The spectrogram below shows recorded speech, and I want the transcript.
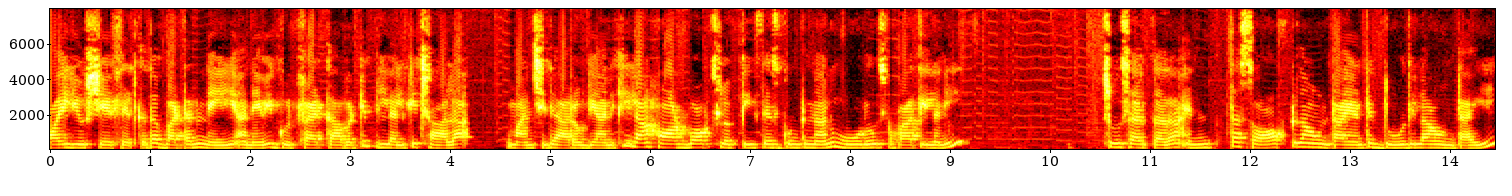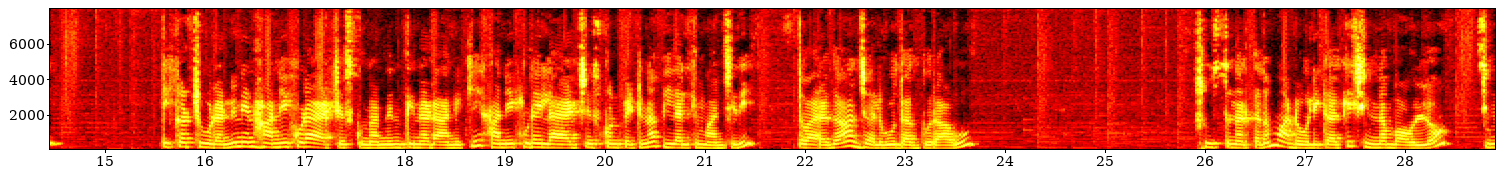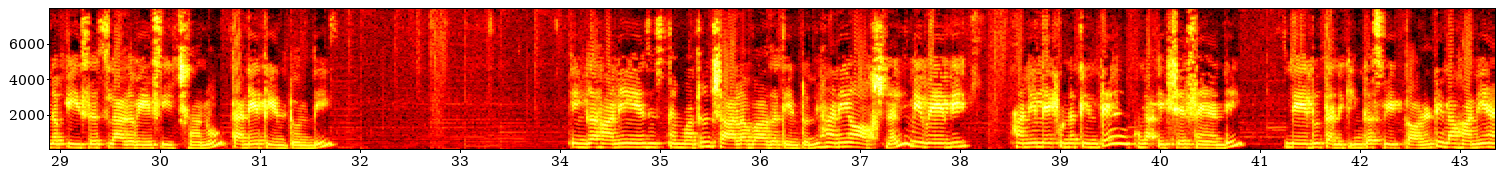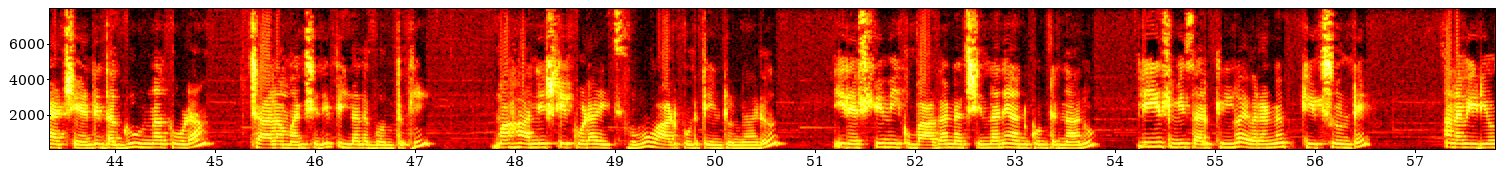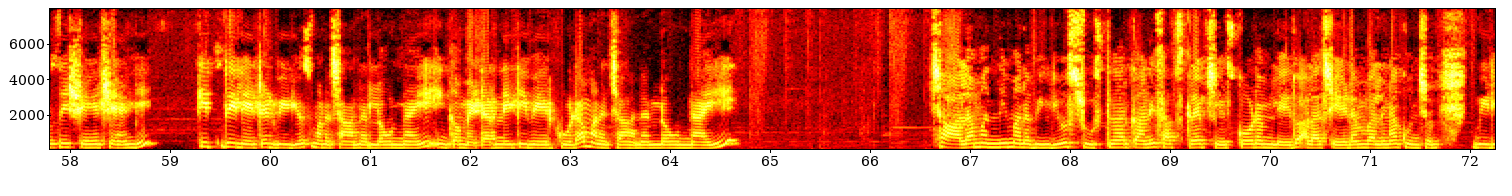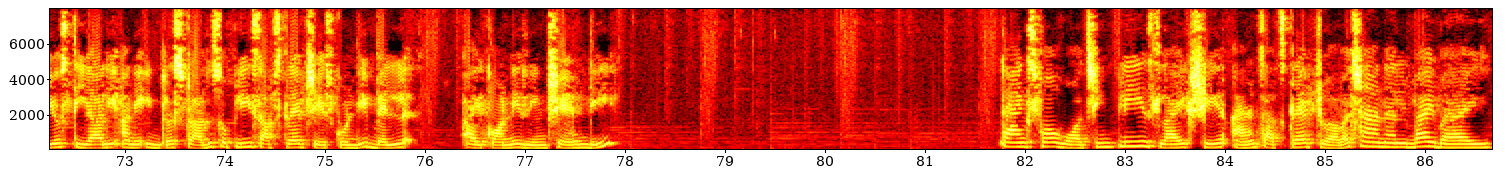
ఆయిల్ యూస్ చేయట్లేదు కదా బటర్ నెయ్యి అనేవి గుడ్ ఫ్యాట్ కాబట్టి పిల్లలకి చాలా మంచిది ఆరోగ్యానికి. ఇలా హాట్ బాక్స్లో తీసేసుకుంటున్నాను మూడు చపాతీలని. చూసారు కదా ఎంత సాఫ్ట్గా ఉంటాయి అంటే దూదిలా ఉంటాయి. ఇక్కడ చూడండి నేను హనీ కూడా యాడ్ చేసుకున్నాను. నేను తినడానికి హనీ కూడా ఇలా యాడ్ చేసుకొని పెట్టినా పిల్లలకి మంచిది. త్వరగా జలుబు దగ్గు రావు చూస్తున్నారు కదా మా డోలికాకి చిన్న బౌల్లో చిన్న పీసెస్ లాగా వేసి ఇచ్చాను. తనే తింటుంది. ఇంకా హనీ వేసిస్తే మాత్రం చాలా బాగా తింటుంది. Honey optional. మీ బేబీ హనీ లేకుండా తింటే అలా ఇచ్చేసేయండి. లేదు తనకి ఇంకా స్వీట్ కావాలంటే ఇలా హనీ యాడ్ చేయండి. దగ్గు ఉన్నా కూడా చాలా మంచిది పిల్లల గొంతుకి. మా హనీష్కి కూడా ఇచ్చాము. వాడు కూడా తింటున్నాడు. ఈ రెసిపీ మీకు బాగా నచ్చిందని అనుకుంటున్నాను. ప్లీజ్ మీ సర్కిల్లో ఎవరైనా కిడ్స్ ఉంటే మన వీడియోస్ని షేర్ చేయండి. కిడ్స్ రిలేటెడ్ వీడియోస్ మన ఛానల్లో ఉన్నాయి. ఇంకా మెటర్నిటీ వేర్ కూడా మన ఛానల్లో ఉన్నాయి. చాలా మంది మన వీడియోస్ చూస్తున్నారు కానీ సబ్స్క్రైబ్ చేసుకోవడం లేదు. అలా చేయడం వలన కొంచెం వీడియోస్ తీయాలి అనే ఇంట్రెస్ట్ రాదు. సో ప్లీజ్ సబ్స్క్రైబ్ చేసుకోండి. బెల్ ఐకాన్ని రింగ్ చేయండి. Thanks for watching. Please like, share and subscribe to our channel. Bye bye.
